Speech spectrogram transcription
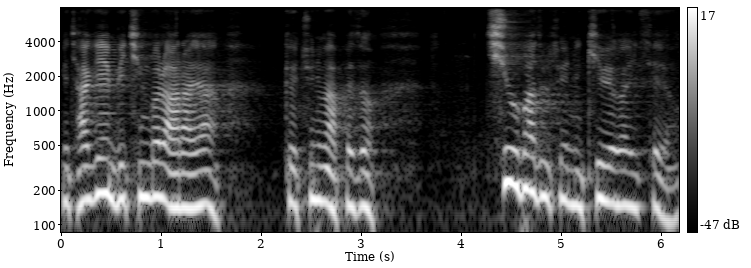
돼. 자기의 미친 걸 알아야 그 주님 앞에서 치유받을 수 있는 기회가 있어요.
